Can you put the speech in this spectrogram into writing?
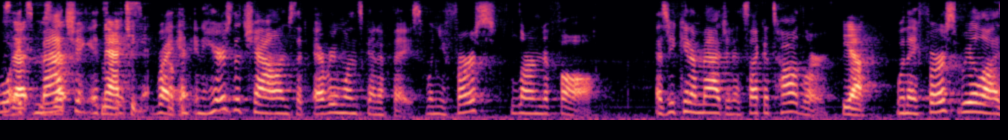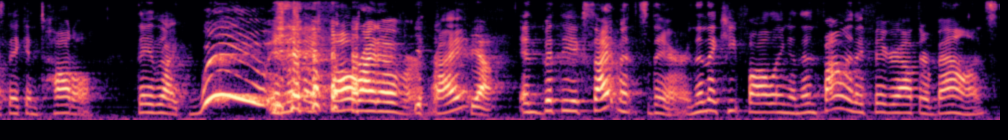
Well, that- it's matching. it's, matching it's- it. Right. Okay. And, and here's the challenge that everyone's going to face when you first learn to fall. As you can imagine, it's like a toddler. yeah. When they first realize they can toddle, they like woo, and then they fall right over, right? yeah. And but the excitement's there, and then they keep falling, and then finally they figure out their balance,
